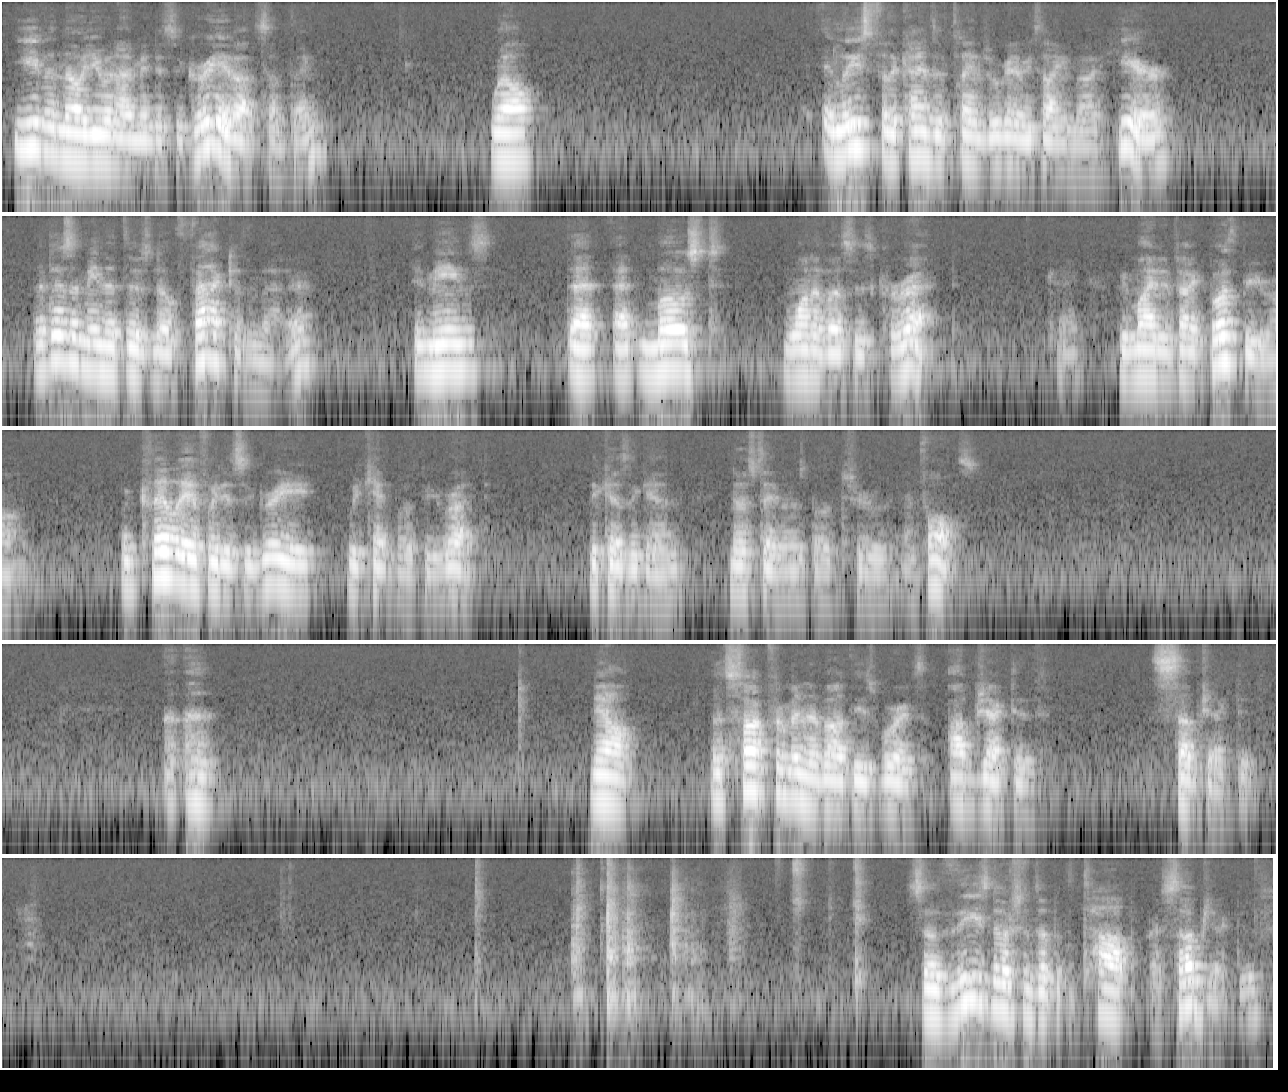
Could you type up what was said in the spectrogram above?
even though you and I may disagree about something, well, at least for the kinds of claims we're going to be talking about here, that doesn't mean that there's no fact of the matter. It means that at most one of us is correct. Okay? We might in fact both be wrong. But clearly if we disagree, we can't both be right. Because again, no statement is both true and false. Now, let's talk for a minute about these words, objective, subjective. So these notions up at the top are subjective,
